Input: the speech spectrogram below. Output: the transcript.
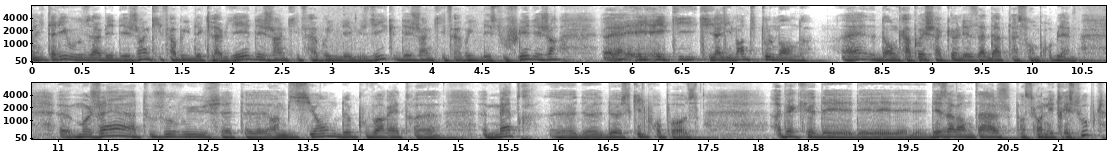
en Italie, vous avez des gens qui fabriquent des claviers, des gens qui fabriquent des musiques, des gens qui fabriquent des soufflets, des gens euh, et, et qui, qui alimentent tout le monde. Hein, donc après, chacun les adapte à son problème. Euh, Mogin a toujours eu cette euh, ambition de pouvoir être euh, maître euh, de, de, ce qu'il propose, avec des, des, des avantages parce qu'on est très souple.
